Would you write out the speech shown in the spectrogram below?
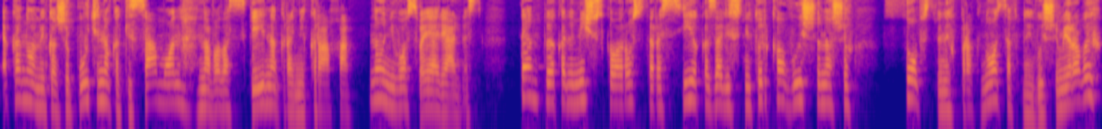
Экономика же Путина, как и сам он, на волоске и на грани краха. Но у него своя реальность. Темпы экономического роста России оказались не только выше наших собственных прогнозов, но и выше мировых,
